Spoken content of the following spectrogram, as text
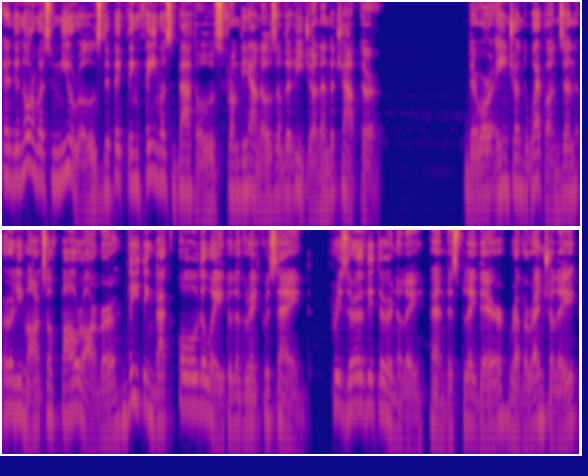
and enormous murals depicting famous battles from the annals of the Legion and the chapter. There were ancient weapons and early marks of power armor dating back all the way to the Great Crusade, preserved eternally and displayed there reverentially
